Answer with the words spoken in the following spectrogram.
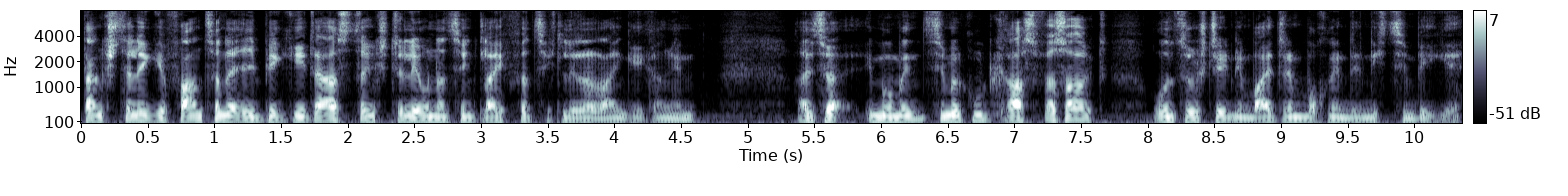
Tankstelle gefahren, zu einer LPG-Gas-Tankstelle und dann sind gleich 40 Liter reingegangen. Also im Moment sind wir gut Gras versorgt und so steht im weiteren Wochenende nichts im Wege.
